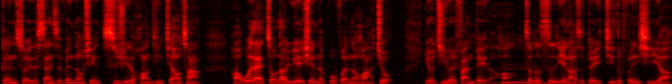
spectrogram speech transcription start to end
跟所谓的三十分钟线持续的黄金交叉。好，未来走到月线的部分的话，就有机会翻倍了哈。这个是严老师对于技术分析啊，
